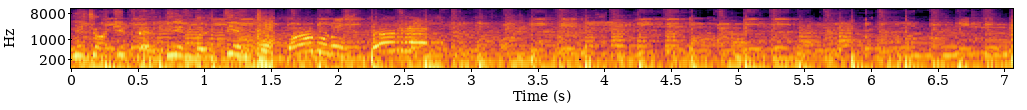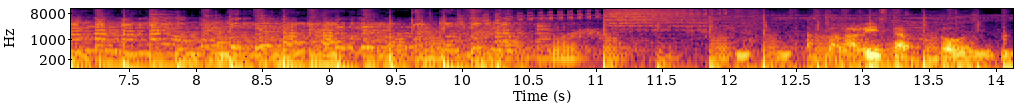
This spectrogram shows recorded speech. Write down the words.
Y yo aquí perdiendo el tiempo. ¡Vámonos, perras! Hasta la vista, todos.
